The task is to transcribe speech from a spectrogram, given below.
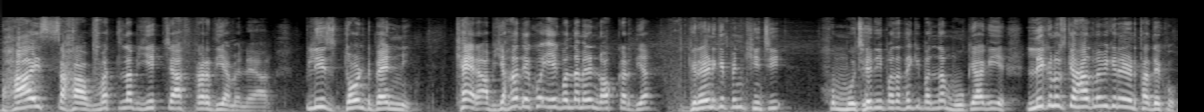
भाई साहब मतलब ये क्या कर दिया मैंने यार? प्लीज़ डोंट बैन मी खैर, अब यहाँ देखो, एक बंदा मैंने नॉक कर दिया ग्रेनेड की पिन खींची। मुझे नहीं पता था कि बंदा मुँह के आ गई है, लेकिन उसके हाथ में भी ग्रेनेड था, देखो।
